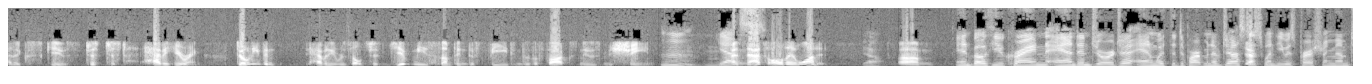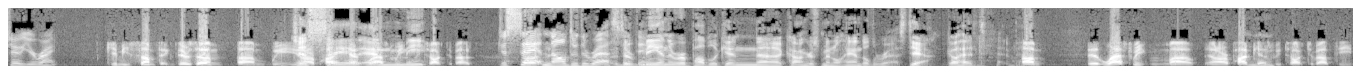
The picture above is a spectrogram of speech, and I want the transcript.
an excuse. Just just have a hearing. Don't even have any results. Just give me something to feed into the Fox News machine, yes. and that's all they wanted. Yeah. in both Ukraine and in Georgia and with the Department of Justice Yeah. when he was pressuring them too. You're right. Give me something. There's um, um we Just in our say podcast it and week me- we talked about Just say Uh, it and I'll do the rest. I The, think. me and the Republican uh, congressman will handle the rest. Yeah, go ahead. Um, last week uh, in our podcast, Mm-hmm. we talked about the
